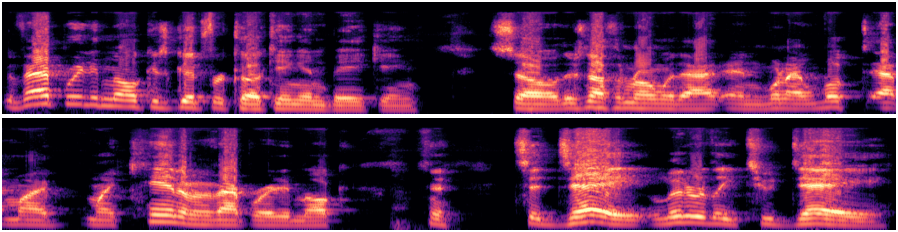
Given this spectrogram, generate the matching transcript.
Evaporated milk is good for cooking and baking, so there's nothing wrong with that. And when I looked at my my can of evaporated milk today, literally today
